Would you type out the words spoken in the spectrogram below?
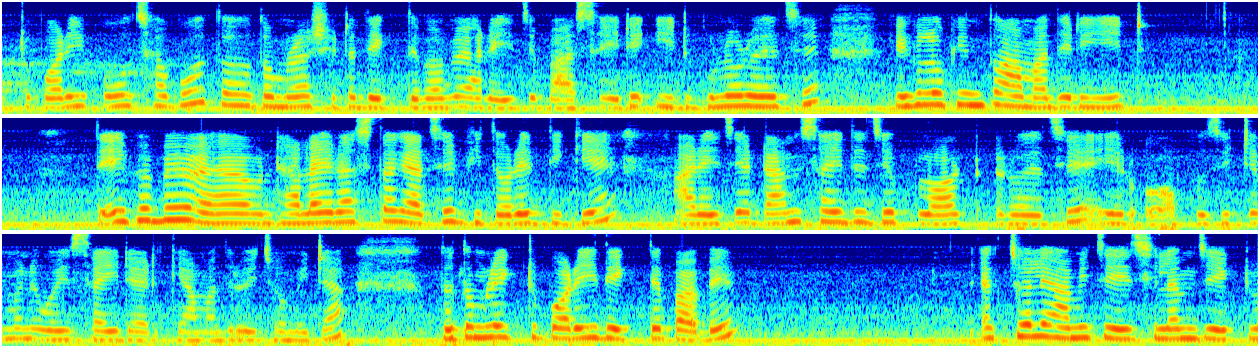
একটু পরেই পৌঁছাবো। তো তোমরা সেটা দেখতে পাবে। আর এই যে বাস সাইডে ইটগুলো রয়েছে, এগুলো কিন্তু আমাদের ইট। তো এইভাবে ঢালাই রাস্তা গেছে ভিতরের দিকে। আর এই যে ডান সাইডে যে প্লট রয়েছে, এর অপোজিটে মানে ওই সাইডে আর কি আমাদের ওই জমিটা। তো তোমরা একটু পরেই দেখতে পাবে। অ্যাকচুয়ালি আমি চেয়েছিলাম যে একটু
